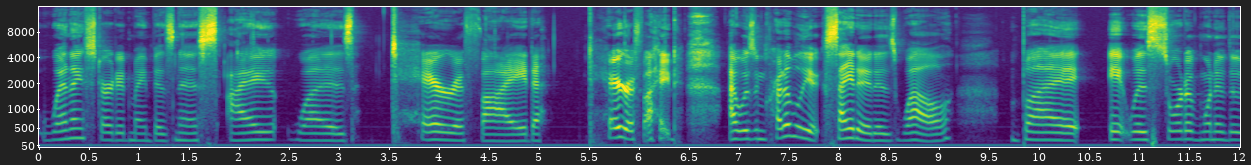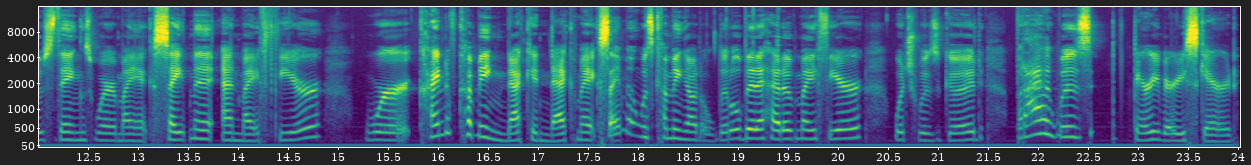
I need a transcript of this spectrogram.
when I started my business, I was terrified. Terrified. I was incredibly excited as well but it was sort of one of those things where my excitement and my fear were kind of coming neck and neck. My excitement was coming out a little bit ahead of my fear, which was good, but I was very, very scared.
